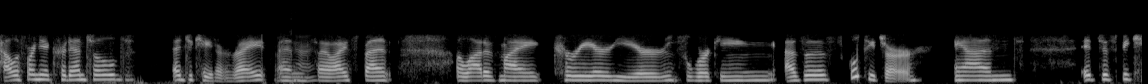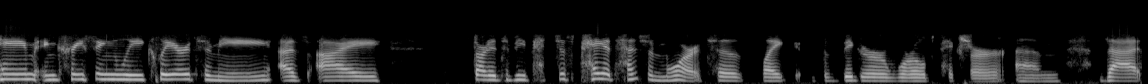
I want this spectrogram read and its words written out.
California credentialed educator, right? Okay. And so I spent a lot of my career years working as a school teacher. And it just became increasingly clear to me as I started to be just pay attention more to like the bigger world picture um, that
